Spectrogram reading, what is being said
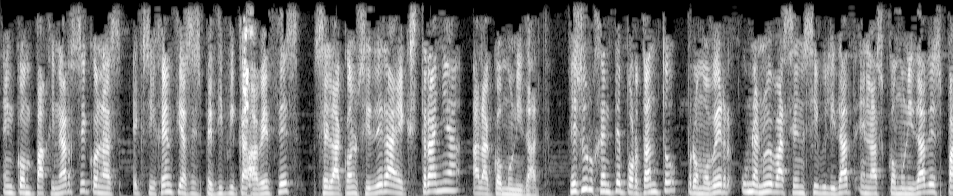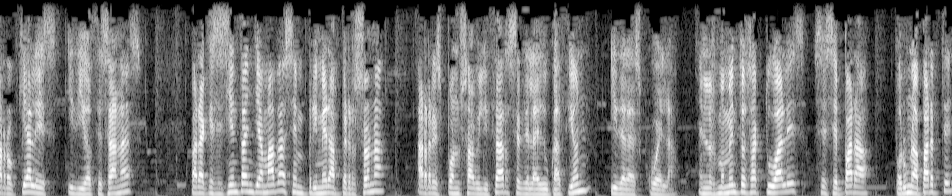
en compaginarse con las exigencias específicas. A veces se la considera extraña a la comunidad. Es urgente, por tanto, promover una nueva sensibilidad en las comunidades parroquiales y diocesanas para que se sientan llamadas en primera persona a responsabilizarse de la educación y de la escuela. En los momentos actuales se separa, por una parte,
